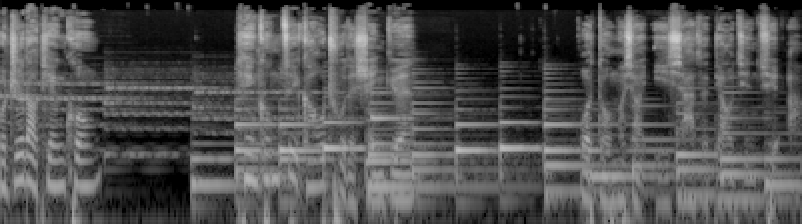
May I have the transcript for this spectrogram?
我知道天空，天空最高处的深渊，我多么想一下子掉进去啊！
